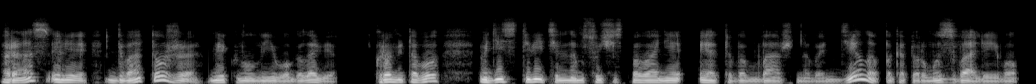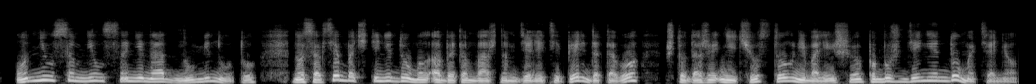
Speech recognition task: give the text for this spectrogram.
Раз или два тоже мелькнул в его голове. Кроме того, в действительном существовании этого важного дела, по которому звали его, он не усомнился ни на одну минуту, но совсем почти не думал об этом важном деле теперь до того, что даже не чувствовал ни малейшего побуждения думать о нем.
